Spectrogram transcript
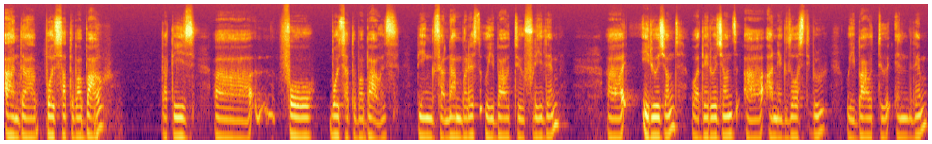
and uh, Bodhisattva vow, that is uh, four bodhisattva vows, beings are numberless, we vow to free them. Uh, illusions or delusions are unexhaustible, we vow to end them.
